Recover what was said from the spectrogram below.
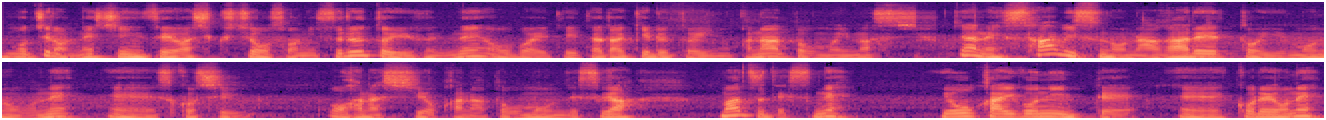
ーもちろんね申請は市区町村にするというふうにね覚えていただけるといいのかなと思いますしじゃあねサービスの流れというものをね、えー少しお話ししようかなと思うんですがまずですね要介護認定、えーこれをね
